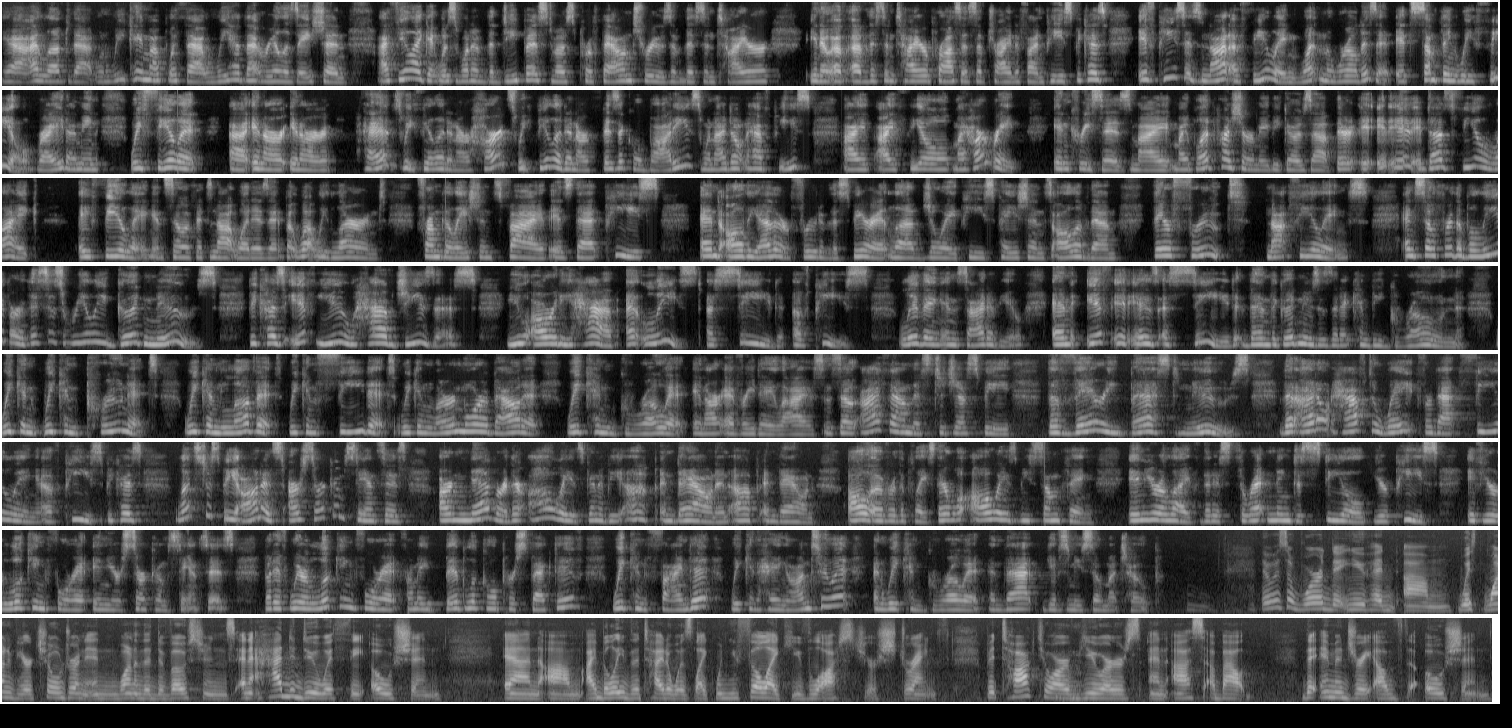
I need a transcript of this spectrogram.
Yeah, I loved that. When we came up with that, when we had that realization, I feel like it was one of the deepest, most profound truths of this entire, you know, of, of this entire process of trying to find peace. Because if peace is not a feeling, what in the world is it? It's something we feel, right? I mean, we feel it uh, in our in our heads we feel it in our hearts we feel it in our physical bodies when i don't have peace i i feel my heart rate increases my my blood pressure maybe goes up there it, it it does feel like a feeling and so if it's not what is it but what we learned from galatians 5 is that peace and all the other fruit of the spirit love joy peace patience all of them they're fruit not feelings. And so for the believer, this is really good news because if you have Jesus, you already have at least a seed of peace living inside of you. And if it is a seed, then the good news is that it can be grown. We can we can prune it. We can love it. We can feed it. We can learn more about it. We can grow it in our everyday lives. And so I found this to just be the very best news that I don't have to wait for that feeling of peace because let's just be honest, our circumstances are never, they're always going to be up and down and up and down all over the place. There will always be something in your life that is threatening to steal your peace if you're looking for it in your circumstances. But if we're looking for it from a biblical perspective, we can find it, we can hang on to it, and we can grow it. And that gives me so much hope. There was a word that you had um, with one of your children in one of the devotions, and it had to do with the ocean. And um, I believe the title was like, When You Feel Like You've Lost Your Strength. But talk to our mm-hmm. viewers and us about the imagery of the ocean.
